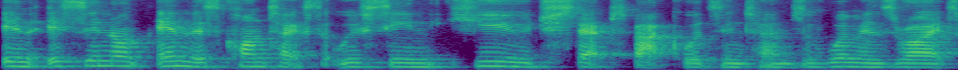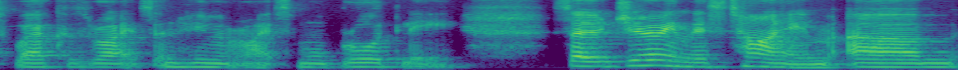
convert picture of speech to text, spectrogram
in, it's in, in this context that we've seen huge steps backwards in terms of women's rights, workers' rights, and human rights more broadly. So during this time, um,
